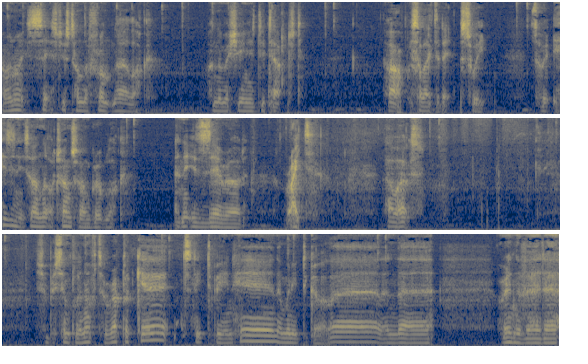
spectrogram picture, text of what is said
I know it sits just on the front there, look. When the machine is detached. Ah, we selected it. Sweet. So it is in its own little transform group, look. And it is zeroed. Right. That works. Should be simple enough to replicate. Need to be in here, then we need to go there, and there. We're in the Vader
